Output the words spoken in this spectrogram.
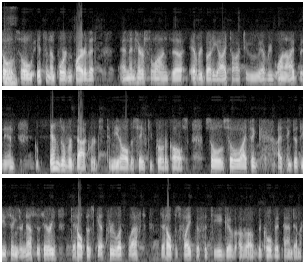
So, mm-hmm. so it's an important part of it. And then hair salons, uh, everybody I talk to, everyone I've been in, bends over backwards to meet all the safety protocols. So, so I think I think that these things are necessary to help us get through what's left, to help us fight the fatigue of, of, of the COVID pandemic.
